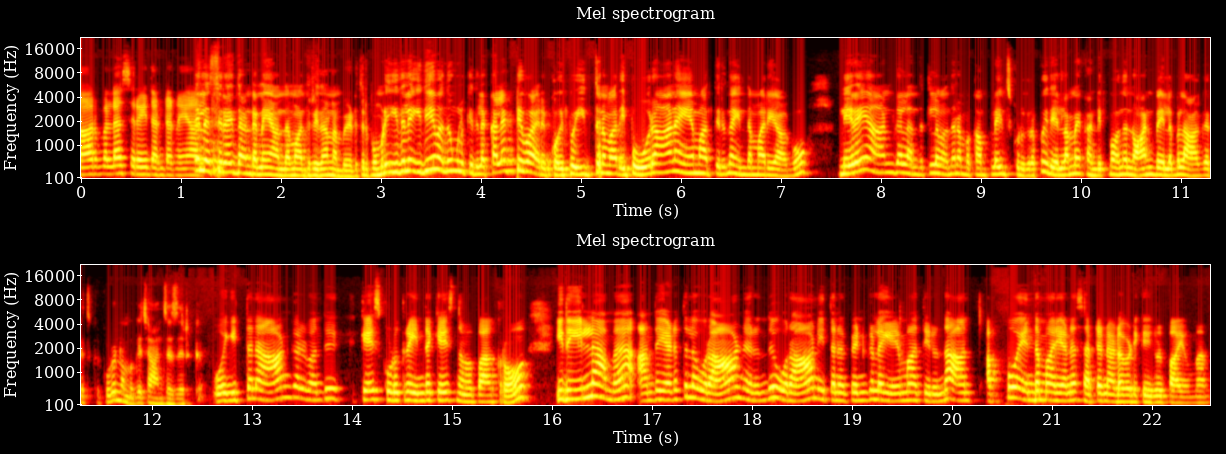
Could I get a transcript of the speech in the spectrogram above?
நார்மலா சிறை தண்டனையா இல்ல? சிறை தண்டனை அந்த மாதிரி தான் நம்ம எடுத்துட்டு போக முடியும். இதுல இதே வந்து உங்களுக்கு இதுல கலெக்டிவா இருக்கும். இப்போ இத்தனை வாரம் இப்போ ஒரு ஆணை ஏமாத்திருந்தா இந்த மாதிரி ஆகும். நிறைய ஆண்கள் அந்த இடத்துல வந்து நம்ம கம்ப்ளைண்ட்ஸ் கொடுக்குறப்போ இது எல்லாமே கண்டிப்பா வந்து நான் பெயிலபிள் ஆகிறதுக்கு கூட நமக்கு சான்சஸ் இருக்கு. இத்தனை ஆண்கள் வந்து கேஸ் கொடுக்குற இந்த கேஸ் நம்ம பாக்குறோம் இது இல்லாம அந்த இடத்துல ஒரு ஆண் இருந்து ஒரு ஆண் இத்தனை பெண்களை ஏமாத்தி இருந்தா அப்போ எந்த மாதிரியான சட்ட நடவடிக்கைகள் பாயும் மேம்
